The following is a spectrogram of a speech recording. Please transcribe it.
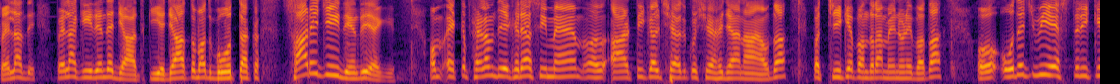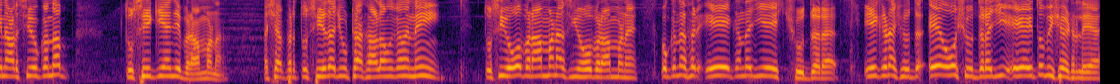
ਪਹਿਲਾਂ ਦੇ ਪਹਿਲਾਂ ਕੀ ਦਿੰਦੇ? ਜਾਤ ਕੀ ਹੈ? ਜਾਤ ਤੋਂ ਬਾਅਦ ਗੋਤ ਤੱਕ ਸਾਰੀ ਚੀਜ਼ ਦਿੰਦੇ ਹੈਗੇ। ਉਹ ਇੱਕ ਫਿਲਮ ਦੇਖ ਰਿਹਾ ਸੀ ਮੈਂ ਆਰਟੀਕਲ ਸ਼ਾਇਦ ਕੁਛ ਇਹੋ ਜਿਹਾ ਨਾ ਉਹਦਾ 25 ਕੇ 15 ਮੈਨੂੰ ਨਹੀਂ ਪਤਾ। ਉਹ ਉਹਦੇ 'ਚ ਵੀ ਇਸ ਤਰੀਕੇ ਨਾਲ ਸੀ, ਉਹ ਕਹਿੰਦਾ, ਤੁਸੀਂ ਕੀ ਹੈ ਜੀ ਬ੍ਰਾਹਮਣ? ਅੱਛਾ, ਫਿਰ ਤੁਸੀਂ ਇਹਦਾ ਝੂਠਾ ਖਾ ਲਓਗੇ? ਕਹਿੰਦਾ, ਨਹੀਂ ਤੁਸੀਂ ਉਹ ਬ੍ਰਾਹਮਣ ਅਸੀਂ ਉਹ ਬ੍ਰਾਹਮਣ ਹੈ ਉਹ ਕਹਿੰਦਾ ਫਿਰ ਇਹ ਕਹਿੰਦਾ ਜੀ ਇਹ ਸ਼ੂਦਰ ਹੈ ਇਹ ਕਿਹੜਾ ਸ਼ੂਦਰ? ਇਹ ਉਹ ਸ਼ੂਦਰ ਹੈ ਜੀ, ਇਹ ਇਹ ਤੋਂ ਵੀ ਛੇਠ ਲਿਆ।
